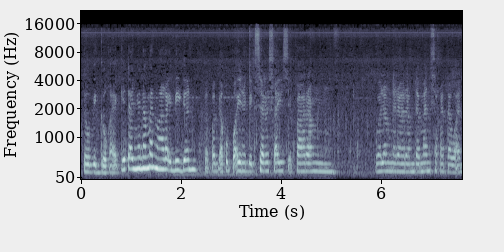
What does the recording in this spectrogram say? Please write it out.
tubig ko. Kaya kita nyo naman mga kaibigan, kapag ako po ay nag-exercise, eh, parang walang nararamdaman sa katawan.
